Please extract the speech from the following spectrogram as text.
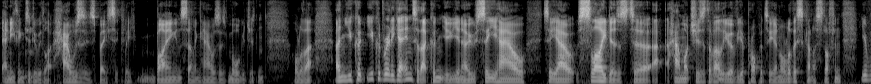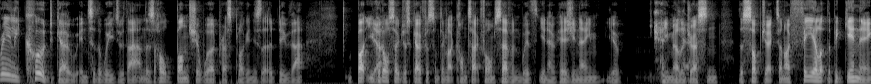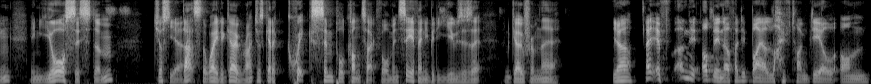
anything to do with like houses, basically buying and selling houses, mortgages, and all of that. And you could you could really get into that, couldn't you? You know, see how see how sliders to uh, how much is the value of your property and all of this kind of stuff. And you really could go into the weeds with that. And there's a whole bunch of WordPress plugins that do that. But you could also just go for something like Contact Form 7 with, you know, here's your name, your email address, and the subject. And I feel at the beginning in your system, just Yeah. that's the way to go, right? Just get a quick, simple contact form and see if anybody uses it and go from there. Yeah. If oddly enough, I did buy a lifetime deal on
